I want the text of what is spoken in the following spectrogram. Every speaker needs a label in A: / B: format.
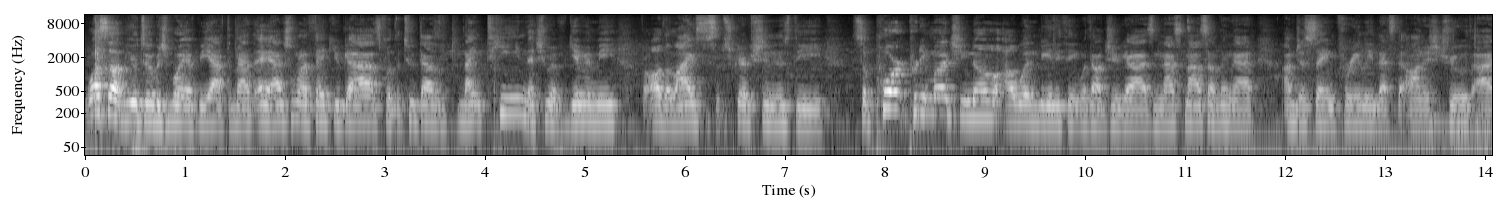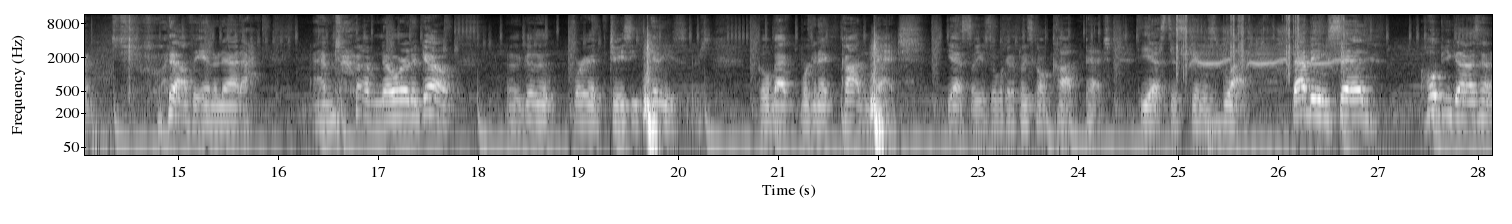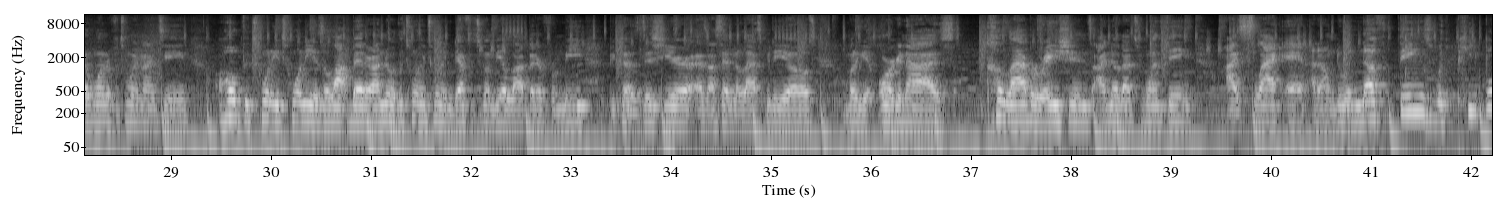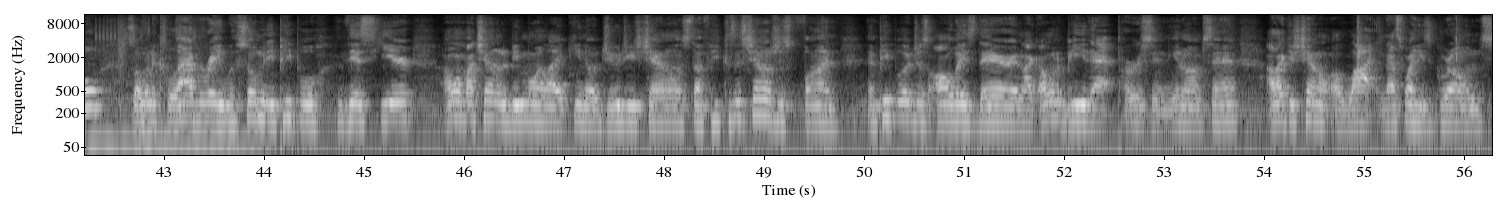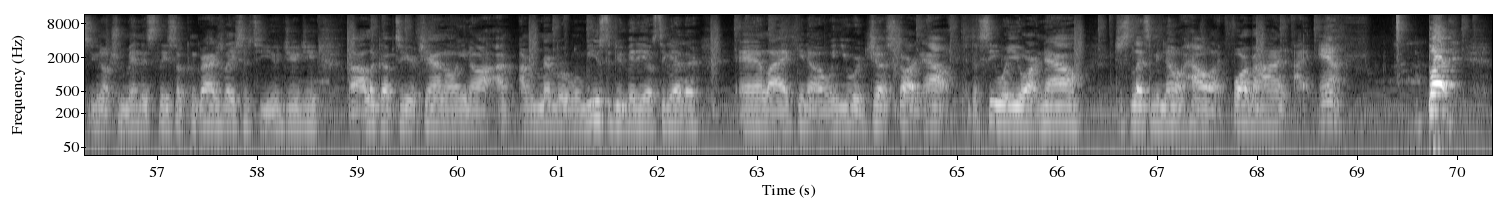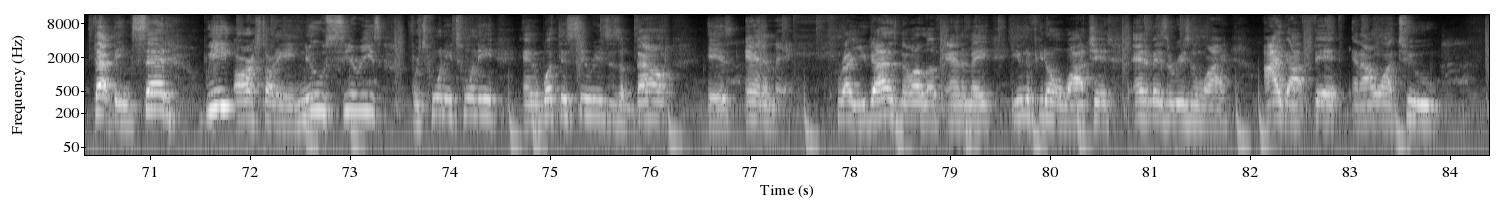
A: What's up, YouTube? It's your boy FB Aftermath. Hey, I just want to thank you guys for the 2019 that you have given me, for all the likes, the subscriptions, the support, pretty much. You know, I wouldn't be anything without you guys, and that's not something that I'm just saying freely. That's the honest truth. I, without the internet, I, I, have, I have nowhere to go. I'm going to work at J.C. Penney's. Go back working at Cotton Patch. Yes, I used to work at a place called Cotton Patch. Yes, this skin is black. That being said, hope you guys had a wonderful 2019. I hope the 2020 is a lot better. I know the 2020 definitely is going to be a lot better for me because this year, as I said in the last videos, I'm going to get organized, collaborations. I know that's one thing I slack at. I don't do enough things with people, so I want to collaborate with so many people this year. I want my channel to be more like, you know, Juji's channel and stuff because this channel is just fun and people are just always there and like I want to be that person, you know what I'm saying? I like his channel a lot and that's why he's grown, you know, tremendously. So congratulations to you, Juji. Uh, I look up to your channel. You know, I, I remember when we used to do videos together and like, you know, when you were just starting out and to see where you are now just lets me know how like far behind I am. But that being said, we are starting a new series for 2020 and what this series is about is anime. Right you guys know i love anime. Even if you don't watch it anime is the reason why i got fit and i want to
